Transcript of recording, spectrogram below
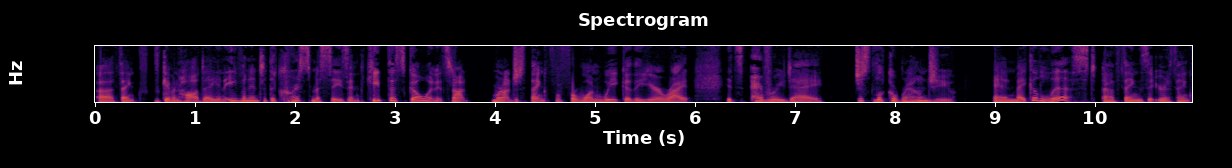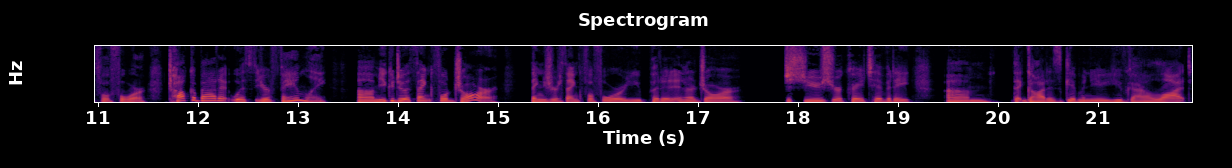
uh, Thanksgiving holiday and even into the Christmas season? Keep this going. It's not, we're not just thankful for one week of the year, right? It's every day. Just look around you and make a list of things that you're thankful for. Talk about it with your family. Um, you could do a thankful jar, things you're thankful for. You put it in a jar. Just use your creativity um, that God has given you. You've got a lot.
